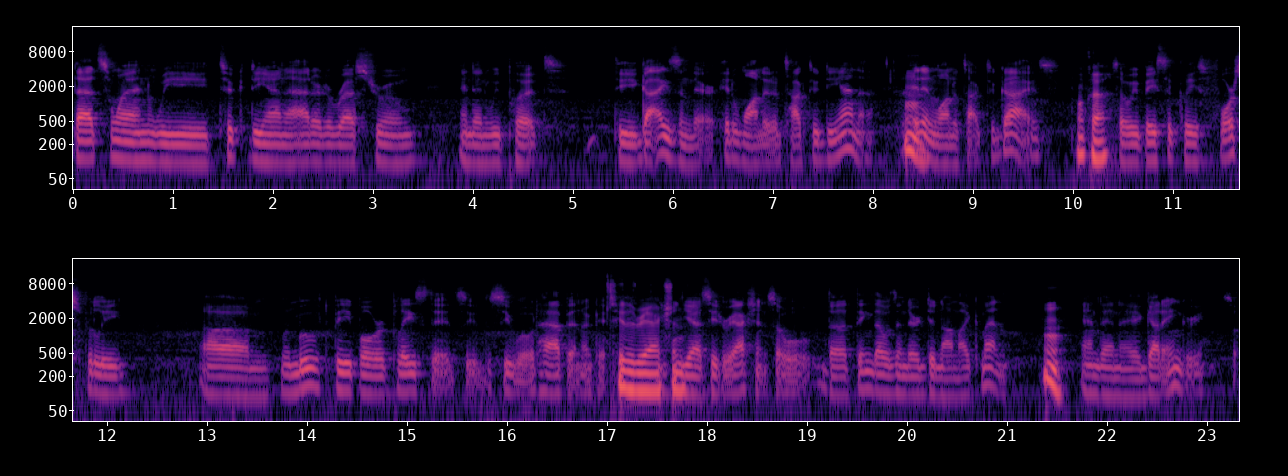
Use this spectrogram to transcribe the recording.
that's when we took Deanna out of the restroom and then we put the guys in there. It wanted to talk to Deanna. Hmm. It didn't want to talk to guys. Okay. So we basically forcefully um, removed people, replaced it to, to see what would happen. Okay. See the reaction. Yeah, see the reaction. So the thing that was in there did not like men, Hmm. and then it got angry. So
